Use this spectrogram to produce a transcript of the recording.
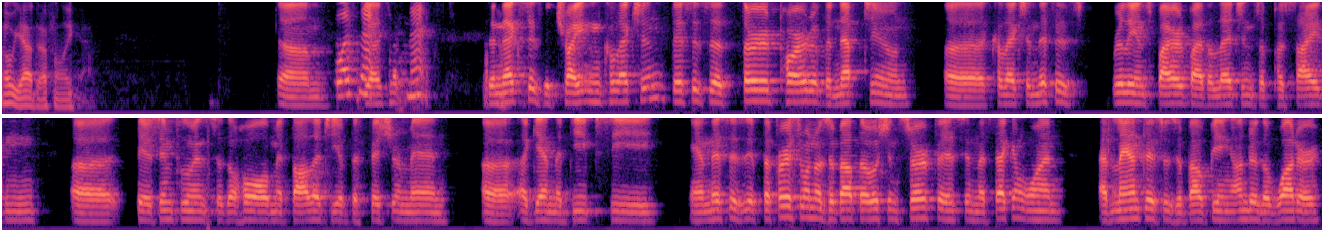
Oh yeah, definitely. Um, What's next? Yeah, What's next? The next is the Triton collection. This is the third part of the Neptune uh, collection. This is really inspired by the legends of Poseidon. Uh, there's influence of the whole mythology of the fishermen, uh, again, the deep sea. And this is, if the first one was about the ocean surface and the second one, Atlantis was about being under the water,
